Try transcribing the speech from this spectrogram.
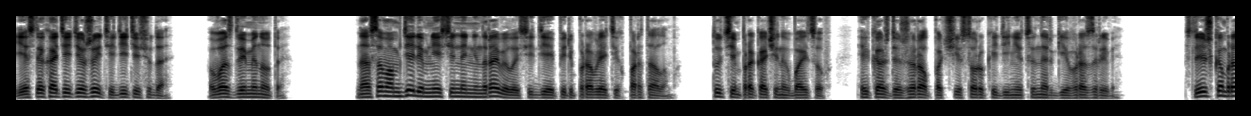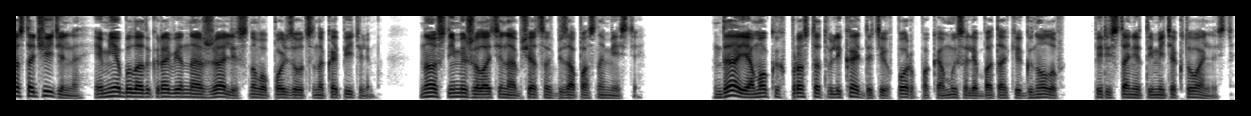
«Если хотите жить, идите сюда. У вас две минуты». На самом деле мне сильно не нравилась идея переправлять их порталом. Тут семь прокачанных бойцов, и каждый жрал почти 40 единиц энергии в разрыве. Слишком расточительно, и мне было откровенно жаль снова пользоваться накопителем, но с ними желательно общаться в безопасном месте. Да, я мог их просто отвлекать до тех пор, пока мысль об атаке гнолов перестанет иметь актуальность.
